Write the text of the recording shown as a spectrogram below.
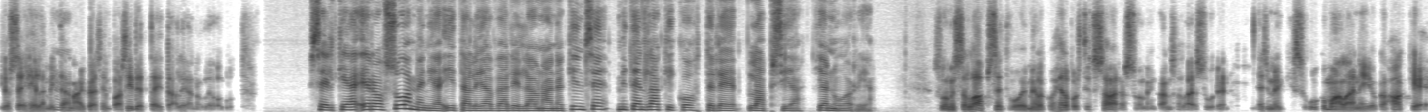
jos ei heillä mitään mm. aikaisempaa sidettä Italiaan ole ollut. Selkeä ero Suomen ja Italian välillä on ainakin se, miten laki kohtelee lapsia ja nuoria. Suomessa lapset voi melko helposti saada Suomen kansalaisuuden. Esimerkiksi ulkomaalainen, joka hakee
